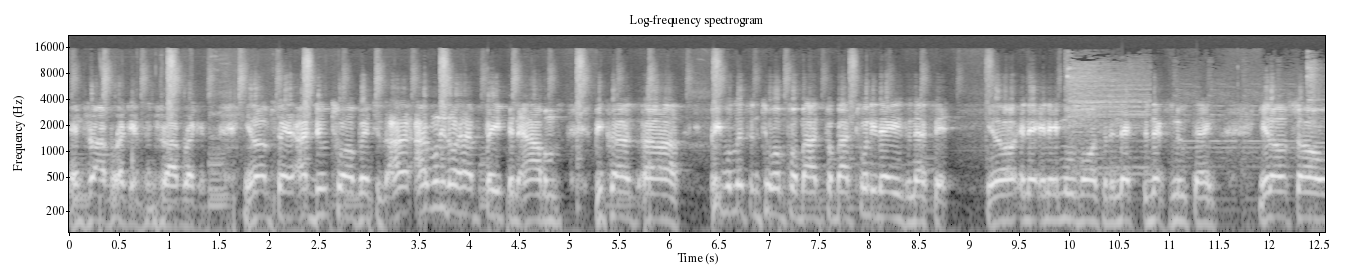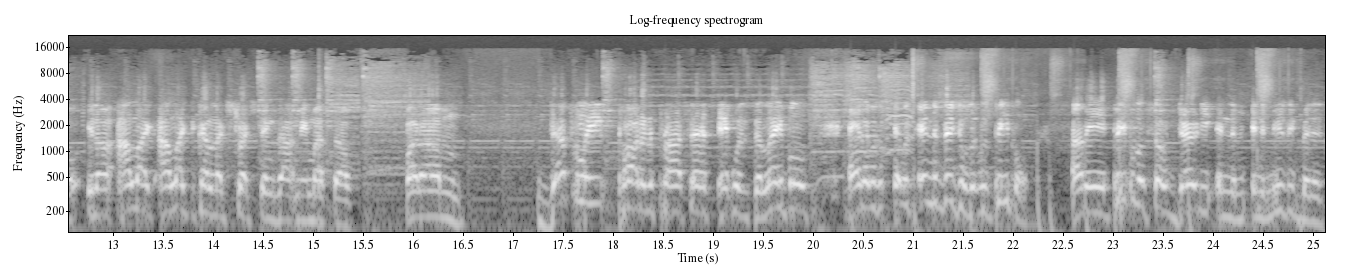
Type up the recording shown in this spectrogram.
and drop records and drop records. You know what I'm saying? I do 12 inches. I, I really don't have faith in albums because uh, people listen to them for about for about 20 days and that's it. You know, and they, and they move on to the next the next new thing. You know, so you know I like I like to kind of like stretch things out me myself, but um definitely part of the process. It was the labels, and it was it was individuals. It was people. I mean, people are so dirty in the in the music business.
